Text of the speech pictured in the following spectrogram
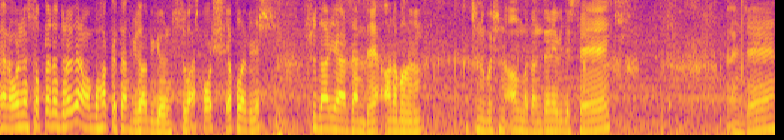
Yani orijinal stoplar da durabilir ama bu hakikaten güzel bir görüntüsü var. Hoş yapılabilir. Şu dar yerden de arabaların kıçını başını almadan dönebilirsek bence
